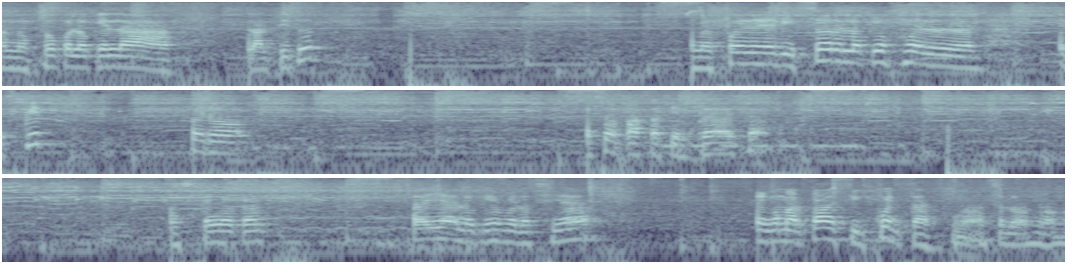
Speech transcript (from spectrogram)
cuando un poco lo que es la, la altitud me fue de visor lo que es el speed pero eso pasa siempre a veces pues tengo acá pantalla lo que es velocidad tengo marcado en 50 no, eso no, no,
